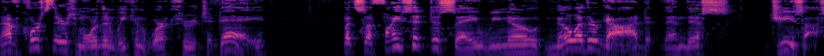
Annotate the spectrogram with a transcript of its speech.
Now, of course, there's more than we can work through today, but suffice it to say, we know no other God than this Jesus,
